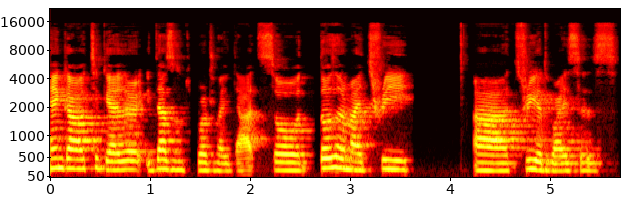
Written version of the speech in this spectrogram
hang out together it doesn't work like that so those are my three uh, three advices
